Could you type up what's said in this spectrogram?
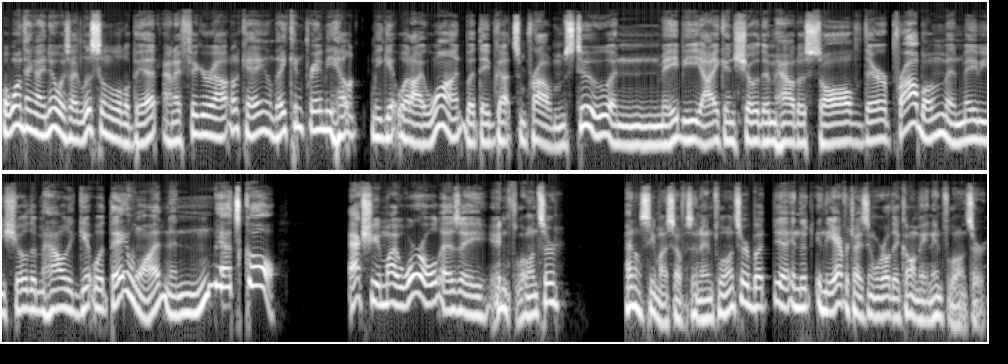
But one thing I know is I listen a little bit and I figure out, okay, they can maybe help me get what I want, but they've got some problems too. And maybe I can show them how to solve their problem and maybe show them how to get what they want. And that's cool. Actually, in my world as a influencer, I don't see myself as an influencer, but in the in the advertising world, they call me an influencer.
